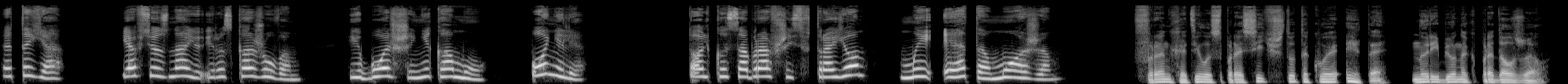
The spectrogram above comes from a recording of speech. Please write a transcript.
Это я. Я все знаю и расскажу вам. И больше никому. Поняли? Только собравшись втроем, мы это можем. Фран хотела спросить, что такое это, но ребенок продолжал.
